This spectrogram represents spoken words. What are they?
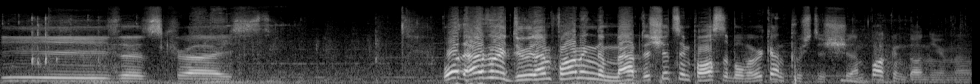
Jesus Christ. Whatever, dude, I'm farming the map. This shit's impossible, man. We can't push this shit. I'm fucking done here, man.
